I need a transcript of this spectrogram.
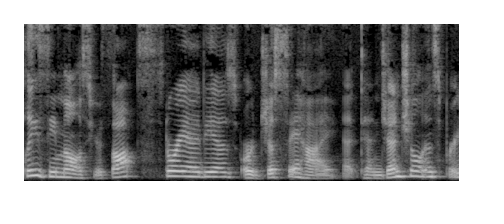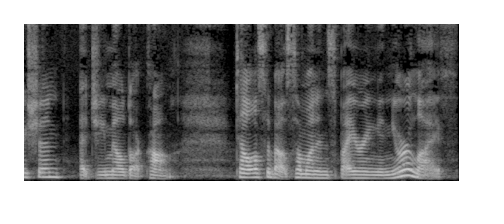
Please email us your thoughts, story ideas, or just say hi at tangentialinspiration at gmail.com. Tell us about someone inspiring in your life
